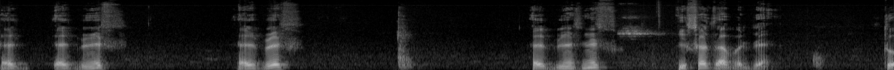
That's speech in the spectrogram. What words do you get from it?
ہیلپلیس ہیلپلیس ہیلپلیسنیس کی سطح پر جائیں تو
